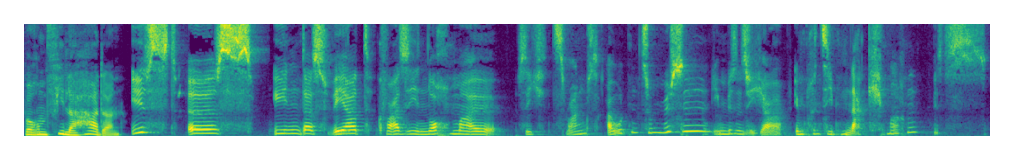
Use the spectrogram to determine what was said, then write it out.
warum viele hadern. Ist es ihnen das wert, quasi nochmal sich zwangsouten zu müssen? Die müssen sich ja im Prinzip nackig machen, bis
